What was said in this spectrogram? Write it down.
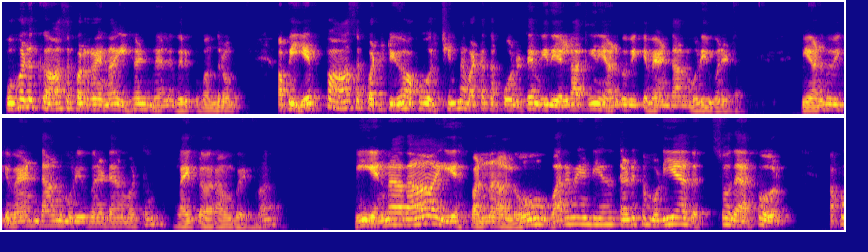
புகழுக்கு ஆசைப்படுறேன்னா இகழ் மேல வெறுப்பு வந்துடும் அப்ப எப்ப ஆசைப்பட்டுட்டியோ அப்போ ஒரு சின்ன வட்டத்தை போட்டுட்டு மீது எல்லாத்தையும் நீ அனுபவிக்க வேண்டாம்னு முடிவு பண்ணிட்டேன் நீ அனுபவிக்க வேண்டாம்னு முடிவு பண்ணிட்டான்னு மட்டும் லைஃப்ல வராம போயிடுமா? நீ என்னதான் பண்ணாலும் வர வேண்டியதை தடுக்க முடியாது. ஸோ தேர்ஃபோர் அப்போ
